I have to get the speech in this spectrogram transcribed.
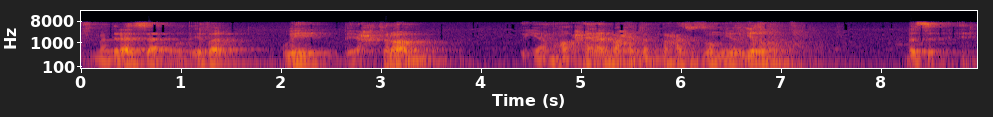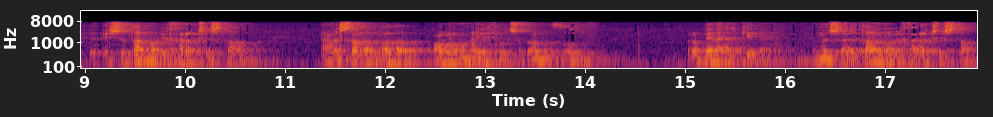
في مدرسة أو وات ايفر وباحترام. يعني ما هو أحيانا الواحد لما يكون حاسس ظلم يغلط بس الشيطان ما بيخرجش شيطان. يعني شيطان الغضب عمره ما هيطرد شيطان الظلم. ربنا قال كده إن الشيطان ما بيخرجش شيطان.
